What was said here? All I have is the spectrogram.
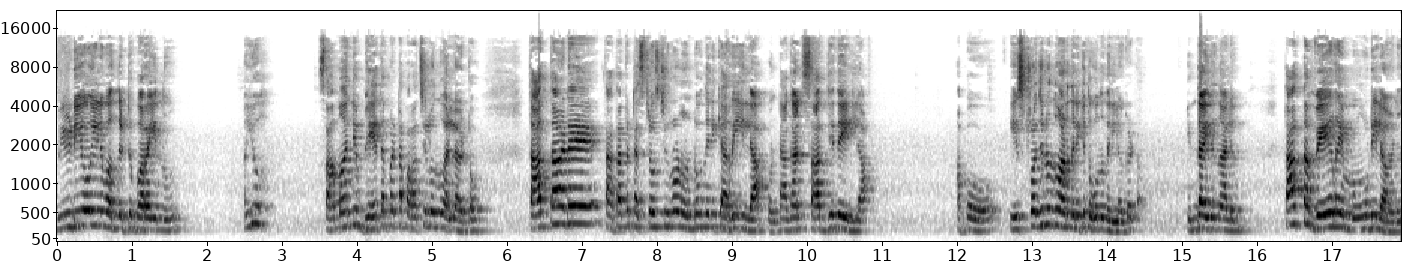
വീഡിയോയിൽ വന്നിട്ട് പറയുന്നു അയ്യോ സാമാന്യം ഭേദപ്പെട്ട പറച്ചിലൊന്നും അല്ല കേട്ടോ. താത്താടെ താത്താക്ക് ടെസ്റ്റോസ്റ്റിറോൺ ഉണ്ടോ എന്ന് എനിക്കറിയില്ല. ഉണ്ടാകാൻ സാധ്യതയില്ല. അപ്പോൾ ഈസ്ട്രോജൻ ഒന്നും ആണെന്ന് എനിക്ക് തോന്നുന്നില്ല കേട്ടോ. എന്തായിരുന്നാലും താത്ത വേറെ മൂഡിലാണ്.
